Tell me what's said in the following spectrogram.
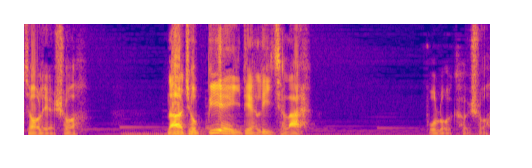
教练说：“那就变一点力气来。”布洛克说：“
